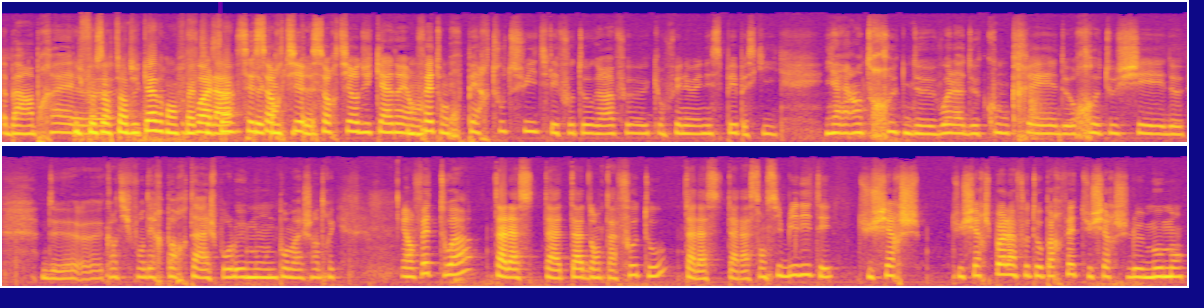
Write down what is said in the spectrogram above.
Après, il faut sortir du cadre en fait. Voilà, c'est sortir, sortir du cadre. Et en mm. fait, on repère tout de suite les photographes qui ont fait le NSP parce qu'il y a un truc de voilà de concret, de retouché, de, de quand ils font des reportages pour Le Monde, pour machin truc. Et en fait, toi, as la, dans ta photo, tu as, as, la sensibilité. Tu cherches, tu cherches pas la photo parfaite, tu cherches le moment.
